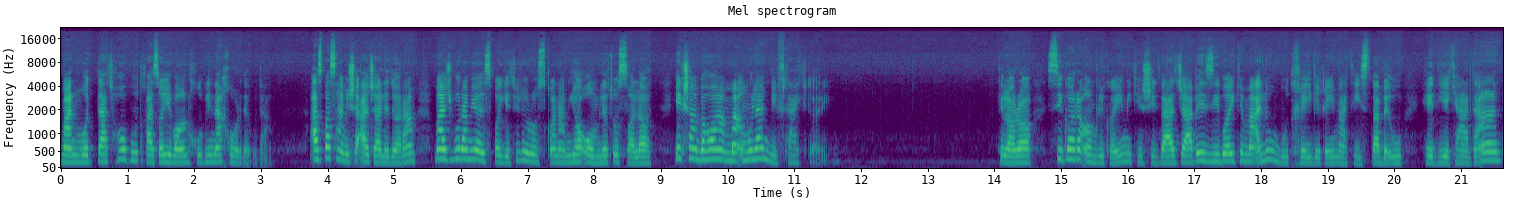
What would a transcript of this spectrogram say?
من مدت ها بود غذای با آن خوبی نخورده بودم. از بس همیشه عجله دارم مجبورم یا اسپاگتی درست کنم یا املت و سالاد. یک شنبه ها هم معمولا بیفتک داریم. کلارا سیگار آمریکایی می‌کشید و از جعبه زیبایی که معلوم بود خیلی قیمتی است و به او هدیه کرده اند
